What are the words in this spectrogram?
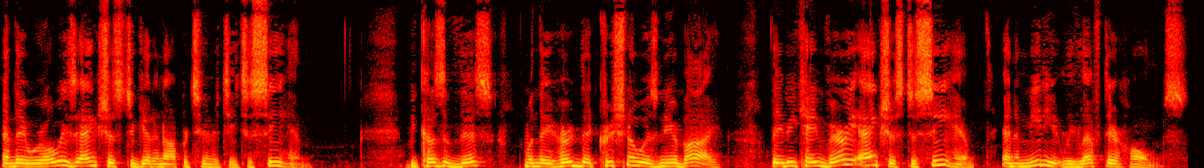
and they were always anxious to get an opportunity to see him. Because of this, when they heard that Krishna was nearby, they became very anxious to see him and immediately left their homes.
